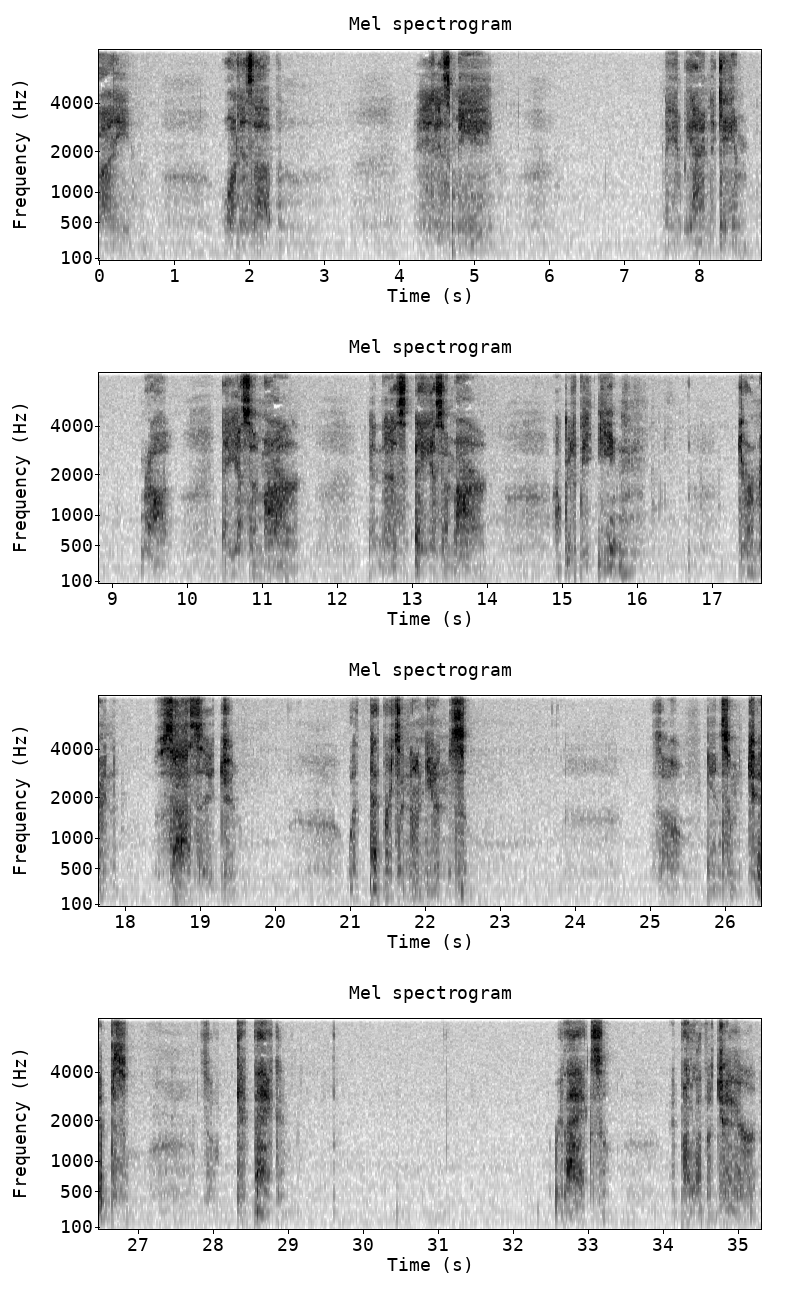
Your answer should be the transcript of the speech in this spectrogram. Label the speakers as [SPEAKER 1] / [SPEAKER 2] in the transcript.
[SPEAKER 1] everybody. What is up? It is me, man behind the camera, ASMR. In this ASMR, I'm going to be eating German sausage with peppers and onions. So, and some chips. So, kick back, relax, and pull up a chair.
